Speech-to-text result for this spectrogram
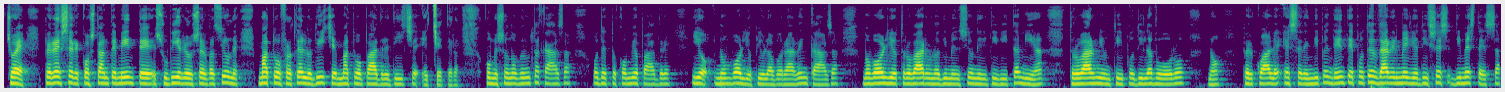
cioè per essere costantemente subire l'osservazione ma tuo fratello dice, ma tuo padre dice, eccetera. Come sono venuta a casa ho detto con mio padre io non voglio più lavorare in casa ma voglio trovare una dimensione di vita mia, trovarmi un tipo di lavoro, no? Per quale essere indipendente e poter dare il meglio di, se, di, me stessa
